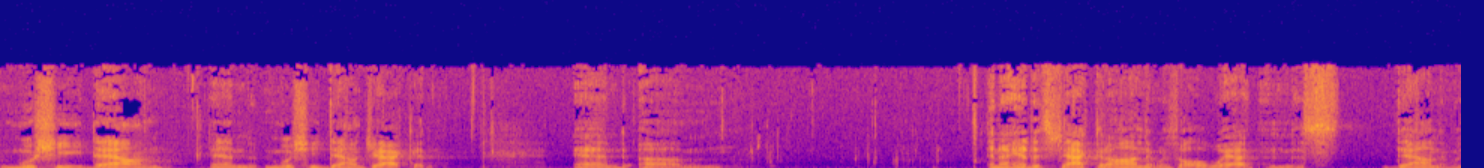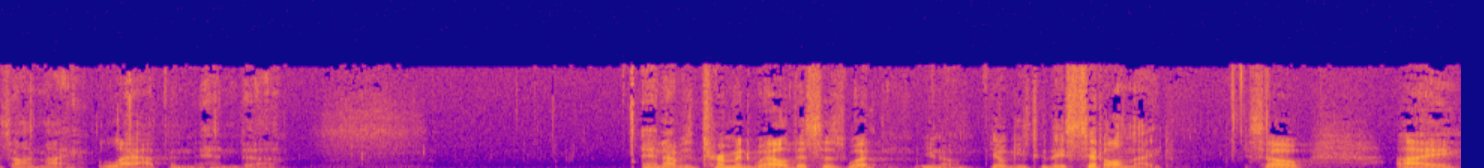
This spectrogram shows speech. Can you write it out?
mushy down and mushy down jacket, and um, and I had this jacket on that was all wet, and this down that was on my lap, and and uh, and I was determined. Well, this is what you know yogis do. They sit all night. So I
